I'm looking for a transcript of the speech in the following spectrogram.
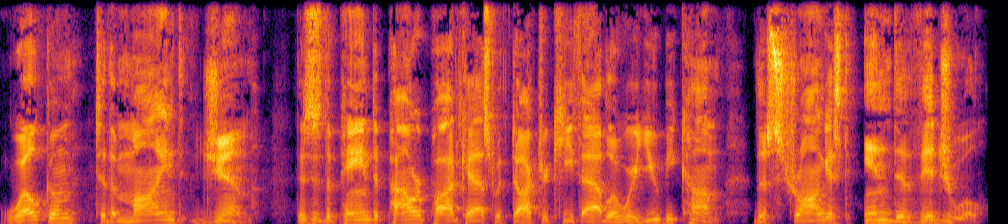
Welcome to the Mind Gym. This is the Pain to Power podcast with Dr. Keith Ablow, where you become the strongest individual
